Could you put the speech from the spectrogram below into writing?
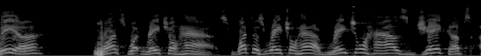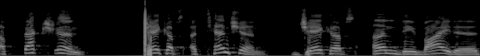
Leah wants what Rachel has. What does Rachel have? Rachel has Jacob's affection, Jacob's attention, Jacob's undivided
